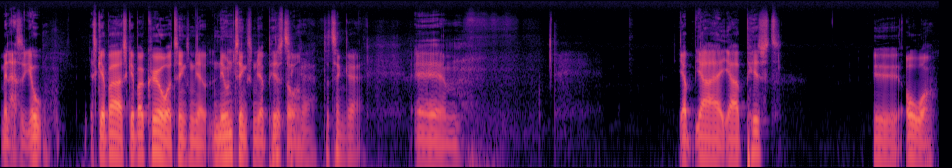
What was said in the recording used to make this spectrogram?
Men altså jo, jeg skal bare, skal jeg bare køre over ting, som jeg nævne ting, som jeg er pissed over. jeg. Det tænker jeg. Øhm, jeg, jeg, jeg er pissed øh, over,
